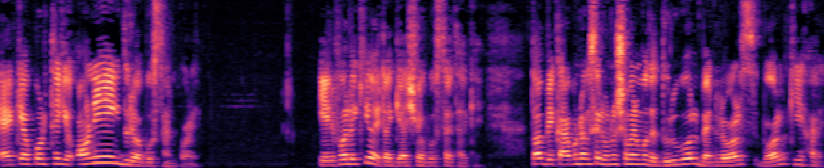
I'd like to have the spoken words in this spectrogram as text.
একে অপর থেকে অনেক দূরে অবস্থান করে। এর ফলে কি হয়? এটা গ্যাসীয় অবস্থায় থাকে। তবে কার্বন ডাইঅক্সাইড অনুসময়ের মধ্যে দুর্বল ব্যান্ডারওয়ালস বল কি হয়?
